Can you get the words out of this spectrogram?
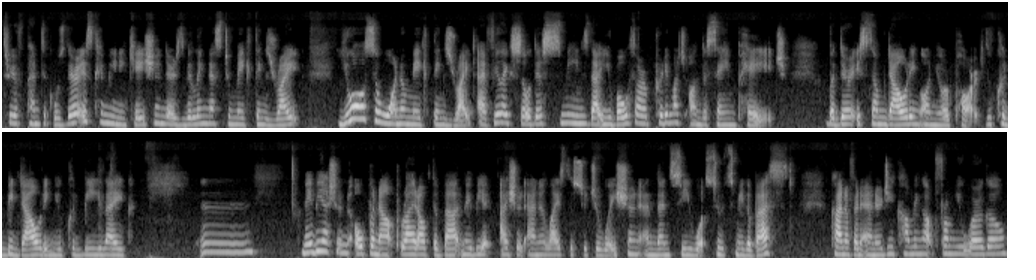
three of pentacles. There is communication. There's willingness to make things right. You also want to make things right. I feel like so this means that you both are pretty much on the same page but there is some doubting on your part. You could be doubting. You could be like mm, maybe i shouldn't open up right off the bat. Maybe i should analyze the situation and then see what suits me the best kind of an energy coming up from you, Virgo.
